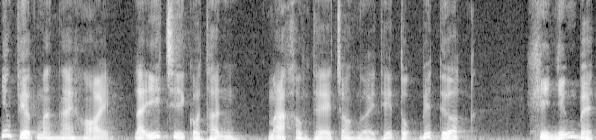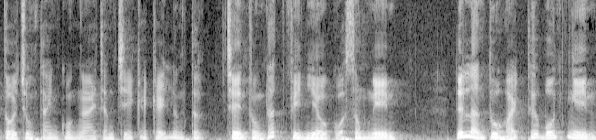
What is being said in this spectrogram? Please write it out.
những việc mà ngài hỏi là ý chỉ của thần mà không thể cho người thế tục biết được. Khi những bề tôi trung thành của ngài chăm chỉ cải cấy lương thực trên vùng đất phì nhiêu của sông Nin, đến lần thu hoạch thứ 4.000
